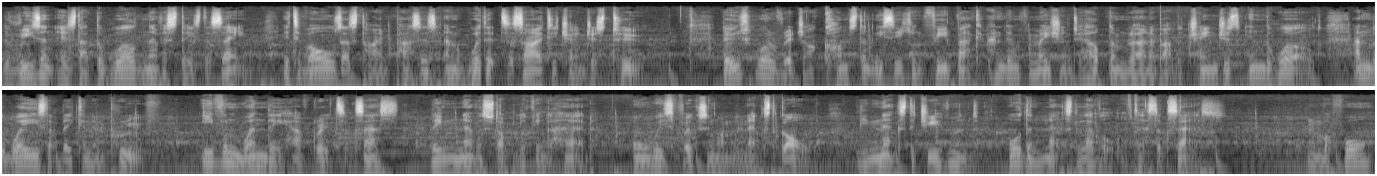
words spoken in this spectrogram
The reason is that the world never stays the same, it evolves as time passes and with it society changes too. Those who are rich are constantly seeking feedback and information to help them learn about the changes in the world and the ways that they can improve. Even when they have great success, they never stop looking ahead, always focusing on the next goal, the next achievement, or the next level of their success. Number 4.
